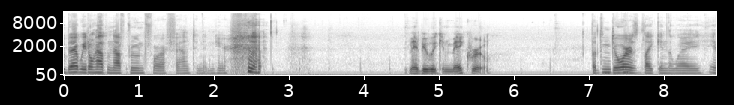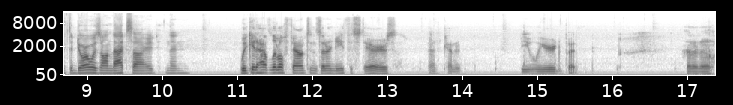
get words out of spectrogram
Too bad we don't have enough room for a fountain in here. Maybe we can make room. but the door is like in the way. If the door was on that side, then We could have little fountains underneath the stairs. That'd kind of be weird, but I don't know.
